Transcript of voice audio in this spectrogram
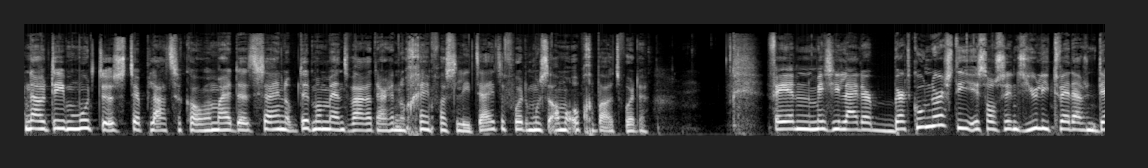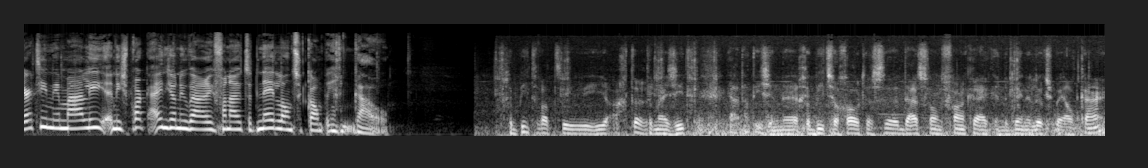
Nou, die moet dus ter plaatse komen. Maar er zijn op dit moment waren daar nog geen faciliteiten voor. Er moest allemaal opgebouwd worden. VN-missieleider Bert Koenders die is al sinds juli 2013 in Mali... en die sprak eind januari vanuit het Nederlandse kamp in Gao. Het gebied wat u hier achter mij ziet, ja, dat is een eh, gebied zo groot als eh, Duitsland, Frankrijk en de Benelux bij elkaar.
